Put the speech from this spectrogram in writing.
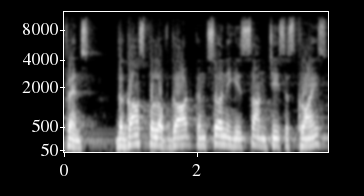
Friends, the gospel of God concerning His Son Jesus Christ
